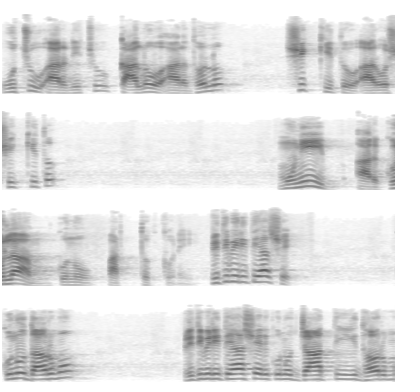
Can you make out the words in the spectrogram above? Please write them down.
উঁচু আর নিচু, কালো আর ধলো, শিক্ষিত আর অশিক্ষিত, মুনিব আর গোলাম কোনো পার্থক্য নেই। পৃথিবীর ইতিহাসে কোনো ধর্ম, পৃথিবীর ইতিহাসের কোনো জাতি, ধর্ম,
